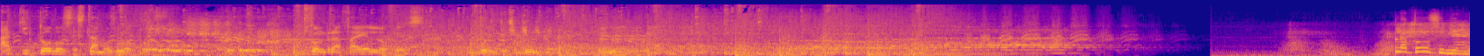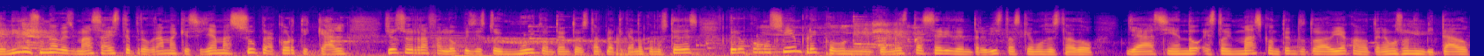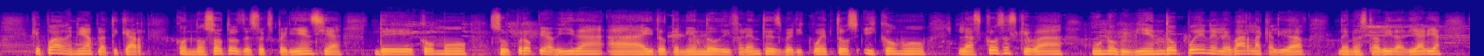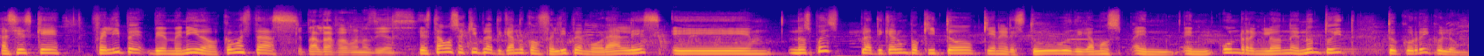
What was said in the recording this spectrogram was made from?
Aquí todos estamos locos. Con Rafael López. Hola a todos y bienvenidos una vez más a este programa que se llama Supracortical. Yo soy Rafa López y estoy muy contento de estar platicando con ustedes, pero como siempre con, con esta serie de entrevistas que hemos estado ya haciendo, estoy más contento todavía cuando tenemos un invitado que pueda venir a platicar con nosotros de su experiencia, de cómo su propia vida ha ido teniendo diferentes vericuetos y cómo las cosas que va uno viviendo pueden elevar la calidad de nuestra vida diaria. Así es que, Felipe, bienvenido. ¿Cómo estás? ¿Qué tal, Rafa? Buenos días. Estamos aquí platicando con Felipe Morales. Eh, ¿Nos puedes platicar un poquito quién eres tú, digamos, en, en un renglón, en un tuit, tu currículum?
